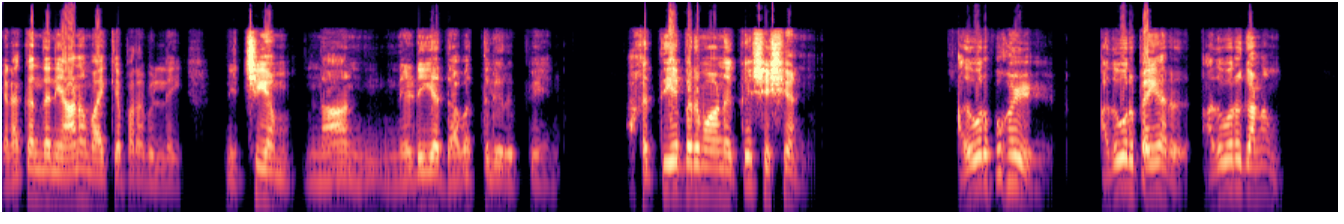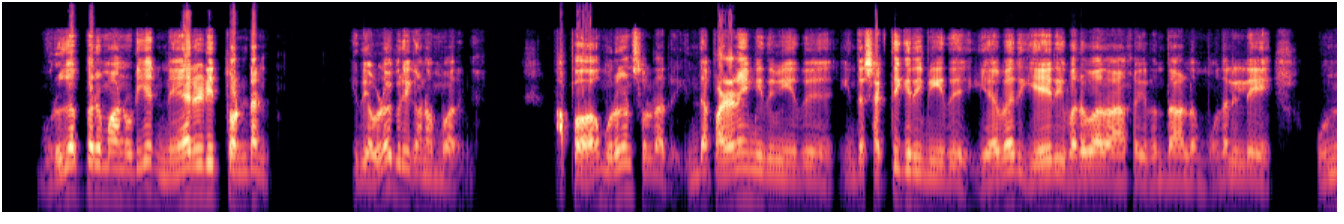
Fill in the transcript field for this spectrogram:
எனக்கு அந்த ஞானம் வாய்க்கப்பெறவில்லை. நிச்சயம் நான் நெடிய தவத்தில் இருப்பேன். அகத்திய பெருமானுக்கு சிஷ்யன். அது ஒரு புகழ் அது ஒரு பெயர் அது ஒரு கணம். முருகப்பெருமானுடைய நேரடி தொண்டன். இது எவ்வளவு பெரிய கணம் பாருங்க. அப்போ முருகன் சொல்றாரு இந்த பழனை மீது மீது இந்த சக்திகிரி மீது எவர் ஏறி வருவதாக இருந்தாலும் முதலிலே உன்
